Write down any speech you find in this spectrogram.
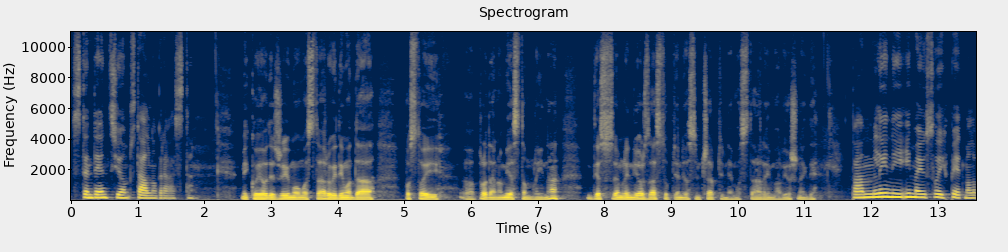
s tendencijom stalnog rasta. Mi koji ovdje živimo u Mostaru vidimo da postoji prodajno mjesto mlina, gdje su sve mlini još zastupljeni, osim Čapljine, Mostara, imali još negdje? Pa mlini imaju svojih pet, malo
